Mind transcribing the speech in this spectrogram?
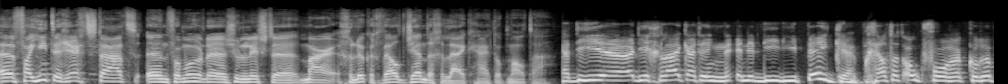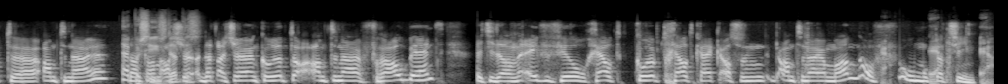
Uh, failliete rechtsstaat, een vermoorde journaliste, maar gelukkig wel gendergelijkheid op Malta. Ja, die, uh, die gelijkheid in, in die, die pay gap, geldt dat ook voor uh, corrupte ambtenaren? Ja, dat precies. Als dat, je, is... dat als je een corrupte ambtenaar vrouw bent, dat je dan evenveel geld, corrupt geld krijgt als een ambtenaar man? Of ja, hoe moet ik ja, dat zien? Ja,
